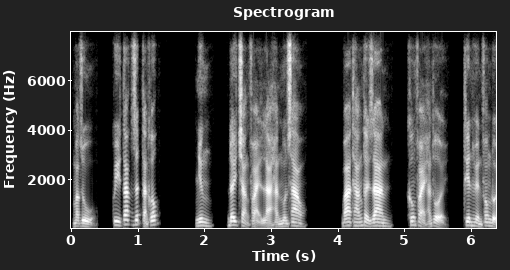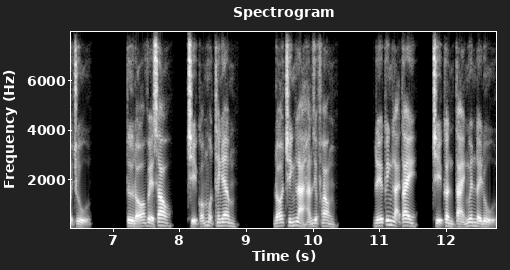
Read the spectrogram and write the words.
Mặc dù, quy tắc rất tàn khốc, nhưng đây chẳng phải là hắn muốn sao? Ba tháng thời gian, không phải hắn thổi, thiên huyền phong đội chủ. Từ đó về sau, chỉ có một thanh âm. Đó chính là hắn diệp phong. Đế kinh lại tay, chỉ cần tài nguyên đầy đủ,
